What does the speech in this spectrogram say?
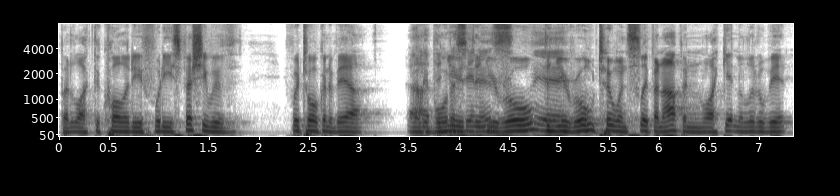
but like the quality of footy, especially with if we're talking about uh, the, new, the new rule, the new rule too, and slipping up and like getting a little bit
